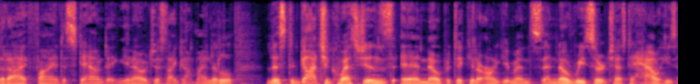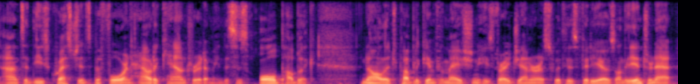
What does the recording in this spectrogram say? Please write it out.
that I find astounding. You know, just I got my little list of gotcha questions and no particular arguments and no research as to how he's answered these questions before and how to counter it. I mean, this is all public knowledge, public information. He's very generous with his videos on the internet,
